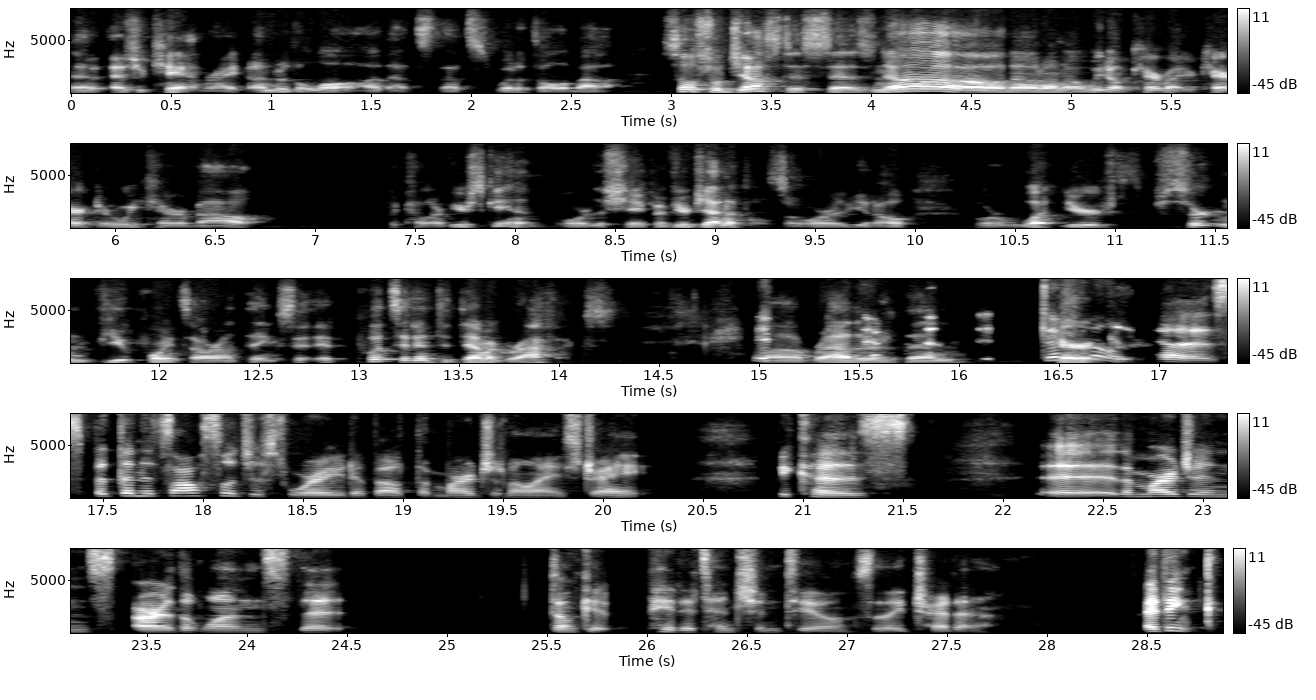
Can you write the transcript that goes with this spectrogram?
uh, as you can, right? Under the law, that's that's what it's all about. Social justice says no, no, no, no. We don't care about your character. We care about the color of your skin or the shape of your genitals or you know or what your certain viewpoints are on things. It, it puts it into demographics it, uh, rather it, than it definitely character. does but then it's also just worried about the marginalized right? Because uh, the margins are the ones that don't get paid attention to so they try to i think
